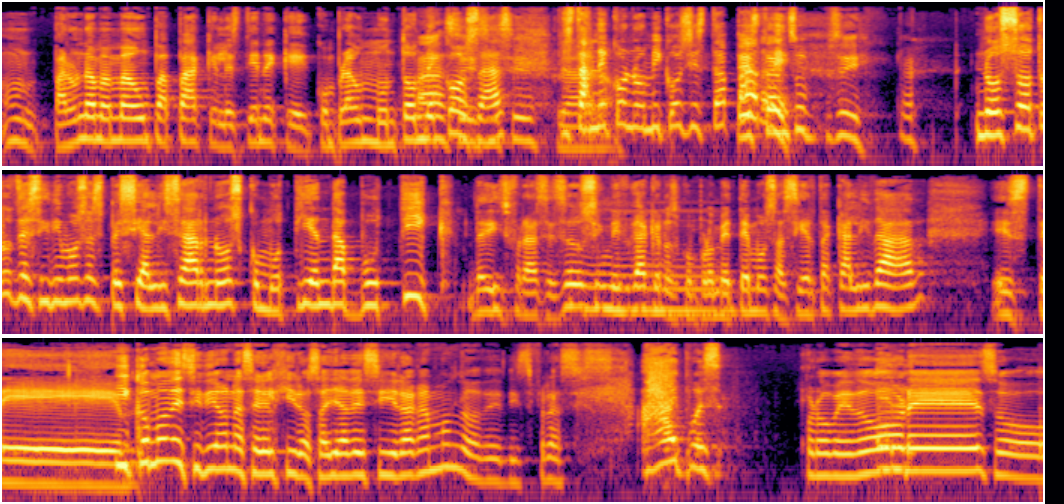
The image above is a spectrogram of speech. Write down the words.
un- para una mamá o un papá que les tiene que comprar un montón de Ah, sí, sí, cosas, sí, pues, están económicos y está padre. Están su- sí. Nosotros decidimos especializarnos como tienda boutique de disfraces. Eso significa que nos Mm. comprometemos a cierta calidad. Este. ¿Y cómo decidieron hacer el giro? O sea, ya decir, hagámoslo de disfraces. Ay, pues Proveedores o...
